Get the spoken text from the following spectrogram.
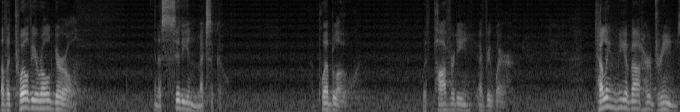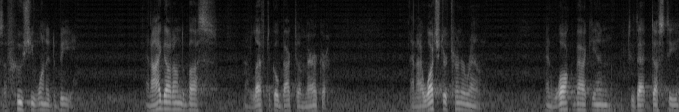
of a 12 year old girl in a city in Mexico, a pueblo with poverty everywhere, telling me about her dreams of who she wanted to be. And I got on the bus and left to go back to America. And I watched her turn around and walk back in to that dusty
